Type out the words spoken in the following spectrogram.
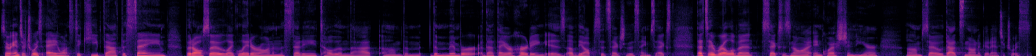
So answer choice A wants to keep that the same, but also like later on in the study tell them that um, the the member that they are hurting is of the opposite sex or the same sex. That's irrelevant. Sex is not in question here, um, so that's not a good answer choice.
